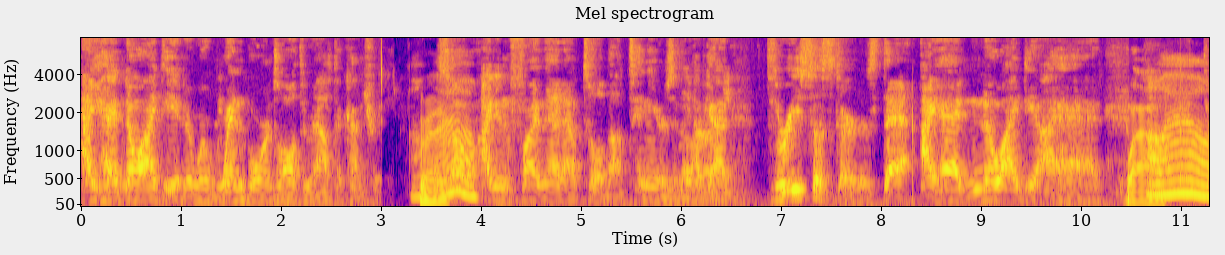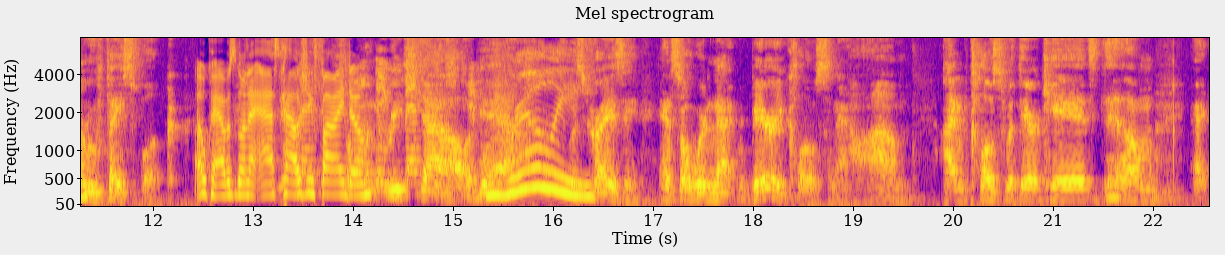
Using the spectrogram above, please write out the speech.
I had no idea there were Winborns all throughout the country. Right. wow. So I didn't find that out till about ten years ago. I've got three sisters that I had no idea I had Wow. Wow. through Facebook. Okay, I was going to ask how'd you find Someone them? They reached out. him. Yeah, Really? it was crazy. And so we're not very close now. Um, I'm close with their kids, them. I,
